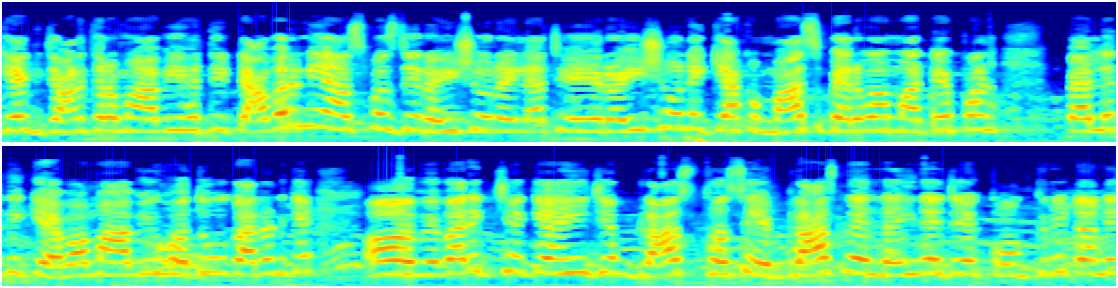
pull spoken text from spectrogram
ક્યાંક જાણ કરવામાં આવી હતી. ટાવરની આસપાસ જે રહીશો રહેલા છે, એ રહીશોને ક્યાંક માસ્ક પહેરવા માટે પણ પહેલેથી કહેવામાં આવ્યું હતું કારણ કે વ્યવહારિક છે કે અહીં જે બ્લાસ્ટ થશે બ્લાસ્ટને લઈને જે કોન્ક્રીટ અને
